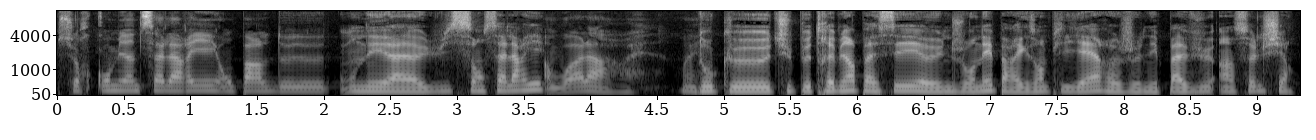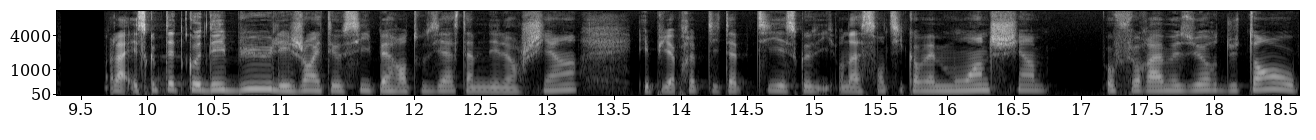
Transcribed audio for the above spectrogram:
Sur combien de salariés On parle de... On est à 800 salariés. Ah, voilà, ouais. Donc tu peux très bien passer une journée, par exemple hier, je n'ai pas vu un seul chien. Voilà. Est-ce que peut-être qu'au début, les gens étaient aussi hyper enthousiastes à amener leurs chiens? Et puis après, petit à petit, est-ce qu'on a senti quand même moins de chiens au fur et à mesure du temps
